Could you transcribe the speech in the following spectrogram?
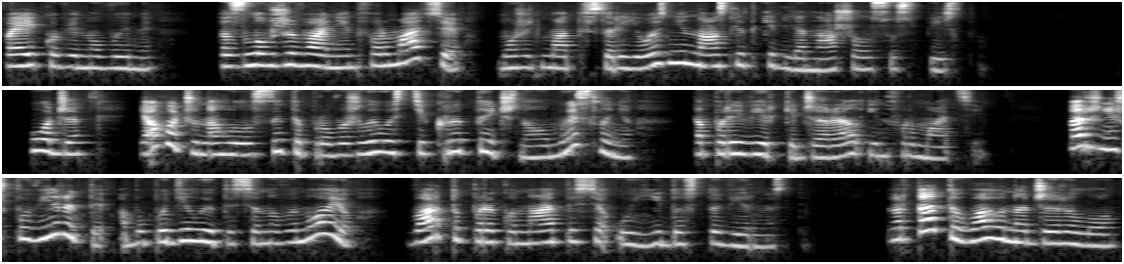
фейкові новини та зловживання інформацією можуть мати серйозні наслідки для нашого суспільства. Отже, Я хочу наголосити про важливості критичного мислення та перевірки джерел інформації. Перш ніж повірити або поділитися новиною, варто переконатися у її достовірності. Звертайте увагу на джерело,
